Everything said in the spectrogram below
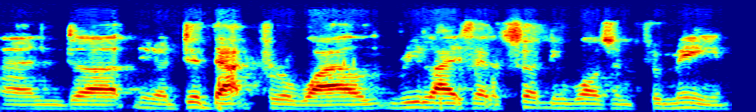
and uh, you know, did that for a while. Realized that it certainly wasn't for me.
